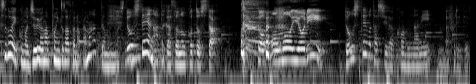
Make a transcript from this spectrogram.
すごいこの重要なポイントだったのかなって思いました、どうしてあなたがそのことしたと思うより どうして私がこんなに溢れてる、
